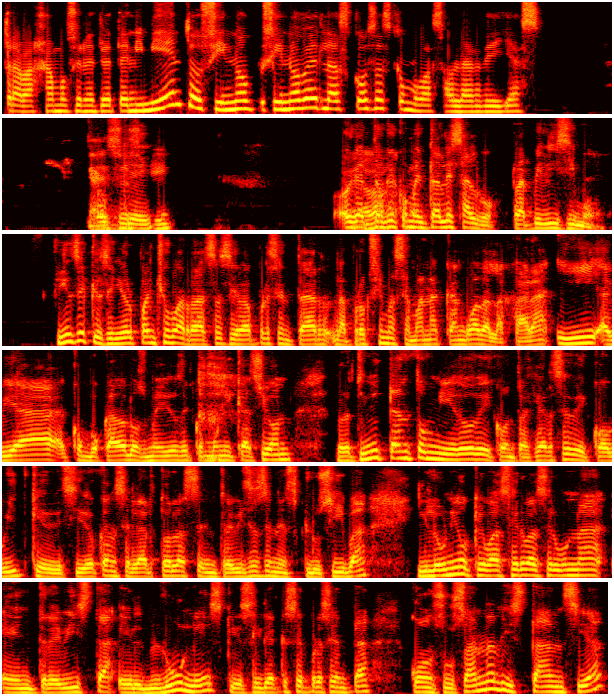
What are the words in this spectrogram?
trabajamos en entretenimiento. Si no, si no ves las cosas, ¿cómo vas a hablar de ellas? Eso Ok. sí. Oiga, tengo que comentarles algo, rapidísimo. Fíjense que el señor Pancho Barraza se va a presentar la próxima semana acá en Guadalajara y había convocado a los medios de comunicación, pero tiene tanto miedo de contagiarse de COVID que decidió cancelar todas las entrevistas en exclusiva y lo único que va a hacer va a ser una entrevista el lunes, que es el día que se presenta, con Susana a distancia,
